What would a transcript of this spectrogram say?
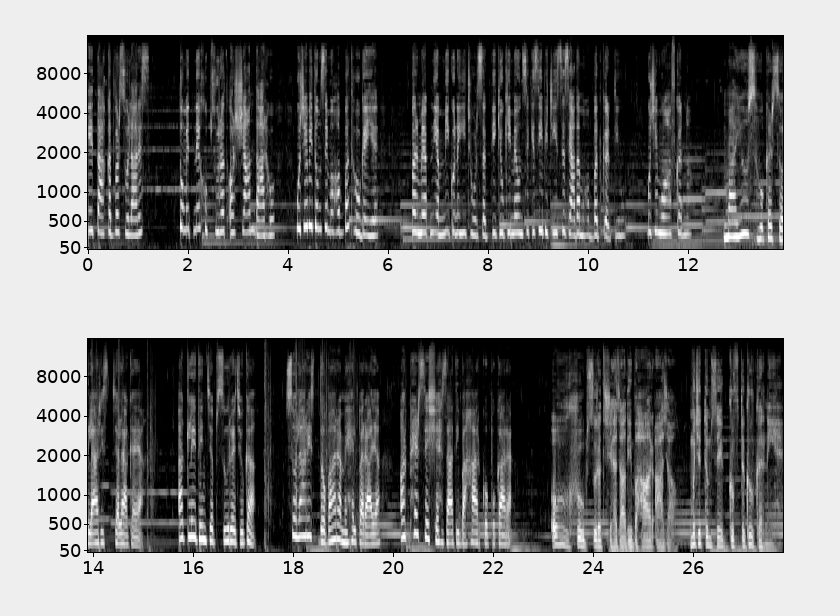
ये ताकतवर सोलारिस तुम इतने खूबसूरत और शानदार हो मुझे भी तुमसे मोहब्बत हो गई है। पर मैं अपनी अम्मी को नहीं छोड़ सकती क्योंकि मैं उनसे किसी भी चीज़ से ज़्यादा मोहब्बत करती हूँ। मुझे मुआफ करना। मायूस होकर सोलारिस चला गया। अगले दिन जब सूरज उगा सोलारिस दोबारा महल पर आया और फिर से शहजादी बहार को पुकारा। ओह खूबसूरत शहजादी बहार आ जाओ। मुझे तुमसे गुफ्तगू करनी है।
